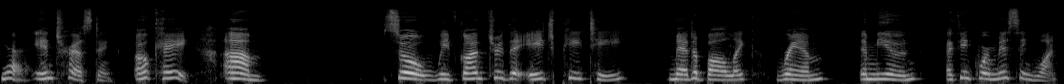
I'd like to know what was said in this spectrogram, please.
Yeah. Interesting. Okay. Um, so we've gone through the HPT, metabolic, REM, immune. I think we're missing one.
